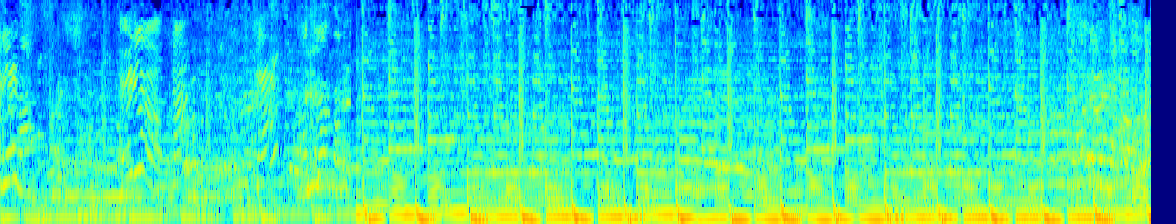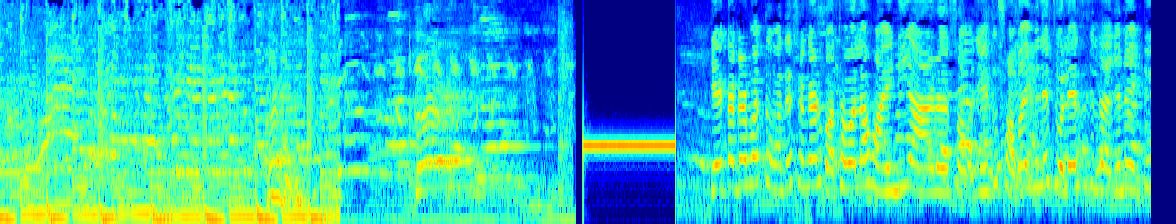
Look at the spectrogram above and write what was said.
りしえず。কেক কাটার পর তোমাদের সঙ্গে আর কথা বলা হয়নি আর যেহেতু সবাই মিলে চলে এসেছিল তাই জন্য একটু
